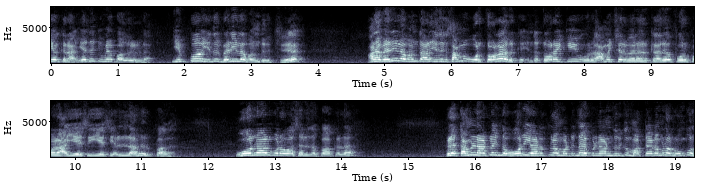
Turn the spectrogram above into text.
கேட்குறான் எதுக்குமே பதில் இல்லை. இப்போது இது வெளியில் வந்துருச்சு. ஆனால் வெளியில் வந்தாலும் இதுக்கு சம்ம ஒரு துறை இருக்குது இந்த துறைக்கு ஒரு அமைச்சர் வேறு இருக்கார் பொறுப்பாளர் ஐஏஎஸ் இஏஎஸ் எல்லாரும் இருப்பாங்க. ஒரு நாள் கூடவா சார் இதை பார்க்கல. இல்லை தமிழ்நாட்டில் இந்த ஒரு இடத்துல மட்டும்தான் இப்படி நடந்திருக்கு. மற்ற இடம்லாம் ரொம்ப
